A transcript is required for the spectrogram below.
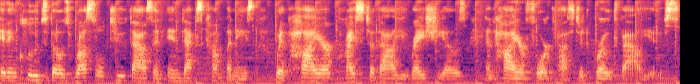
It includes those Russell 2000 index companies with higher price to value ratios and higher forecasted growth values.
